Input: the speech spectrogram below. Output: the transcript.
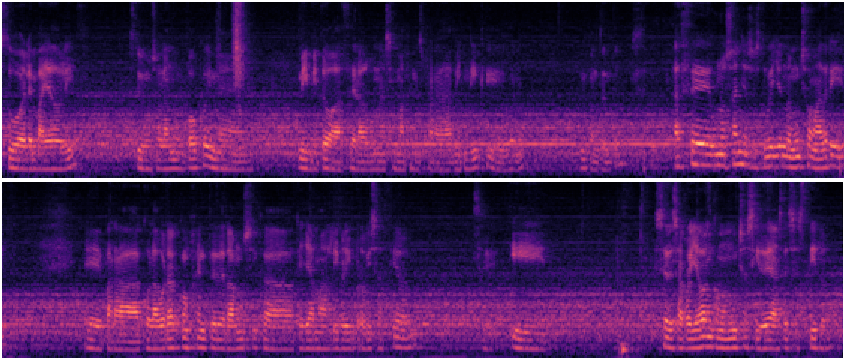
Estuvo él en Valladolid, estuvimos hablando un poco y me, invitó a hacer algunas imágenes para Big Nick y bueno, muy contento. Hace unos años estuve yendo mucho a Madrid eh, para colaborar con gente de la música que llama libre improvisación y se desarrollaban como muchas ideas de ese estilo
